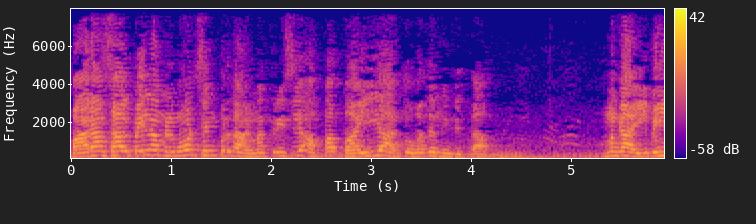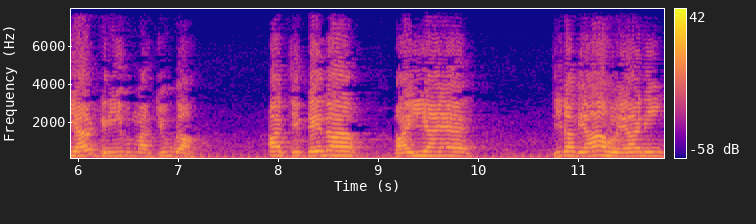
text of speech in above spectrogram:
12 ਸਾਲ ਪਹਿਲਾਂ ਮਨਮੋਹਨ ਸਿੰਘ ਪ੍ਰਧਾਨ ਮੰਤਰੀ ਸੀ, ਆਪਾਂ 22000 ਤੋਂ ਵਧਣ ਨਹੀਂ ਦਿੱਤਾ। ਮਹਿੰਗਾਈ ਵੀ ਯਾਰ ਗਰੀਬ ਮਰ ਜਾਊਗਾ ਆ ਜਿੱਦੇ ਦਾ ਬਾਈ ਆਇਆ ਜਿਹਦਾ ਵਿਆਹ ਹੋਇਆ ਨਹੀਂ,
